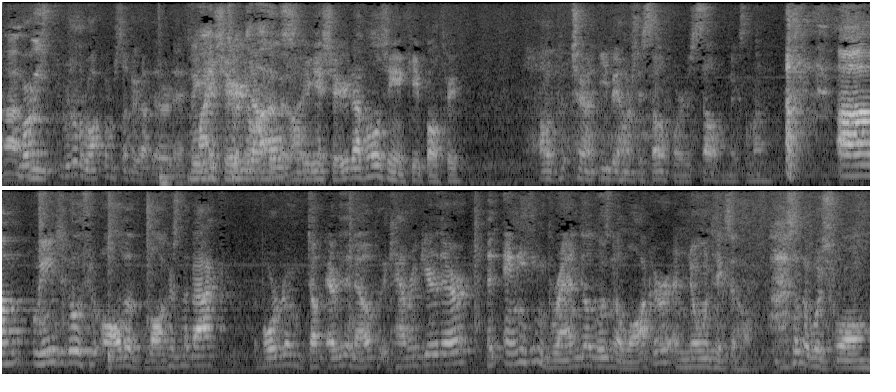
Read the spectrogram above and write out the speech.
Uh, Mark, we, where's all the rock stuff I got the other day? Are you Mike gonna share your took a lot of duffels? it home. Are you gonna share your duffels? You gonna keep all three? I'll put- check on eBay how much they sell for. Just sell it, make some money. um, we need to go through all the lockers in the back, the boardroom, dump everything out, put the camera gear there, then anything brand deal goes in a locker and no one takes it home. It's on the wood wall.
